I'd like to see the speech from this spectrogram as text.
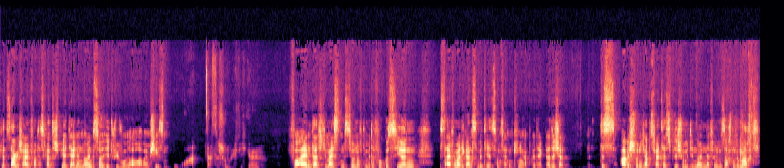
Jetzt sage ich einfach, das ganze Spiel hat ja eine 9 Zoll Hit Revolver Aura beim Schießen. Boah, das ist schon richtig geil. Vor allem, da sich die meisten Missionen auf die Mitte fokussieren, ist einfach mal die ganze Mitte jetzt von Silent King abgedeckt. Also ich habe, das habe ich schon, ich habe zwei Testspiele schon mit den neuen Nephilim Sachen gemacht.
